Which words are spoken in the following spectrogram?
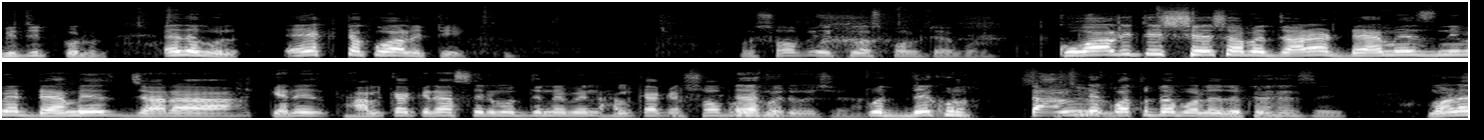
ভিজিট করুন। এ দেখুন একটা কোয়ালিটি সব এ ক্লাস কোয়ালিটি একবারে। কোয়ালিটি শেষ হবে যারা ড্যামেজ নিবে ড্যামেজ যারা হালকা কেরাসের মধ্যে নেবেন হালকা সব দেখুন, রয়েছে। দেখুন টানলে কতটা বলে দেখুন। মানে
